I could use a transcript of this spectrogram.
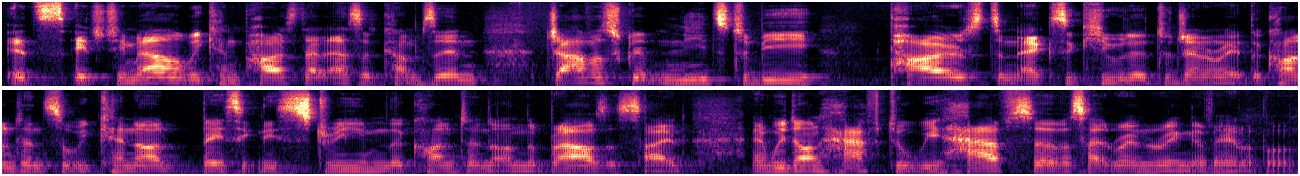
It's HTML, we can parse that as it comes in. JavaScript needs to be parsed and executed to generate the content, so we cannot basically stream the content on the browser side. And we don't have to, we have server-side rendering available.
